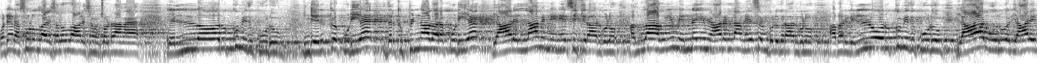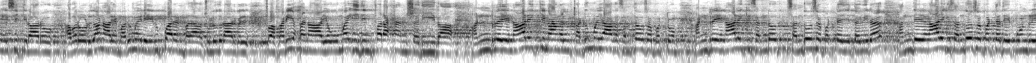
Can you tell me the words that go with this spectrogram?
உடனே ரசூலுல்லாய் சல்லா அலைஹி சொல்கிறாங்க எல்லாருக்கும் இது கூடும். இங்கே இருக்கக்கூடிய இதற்கு பின்னால் வரக்கூடிய யாரெல்லாம் என்னை நேசிக்கிறார்களோ அல்லாஹையும் என்னையும் யாரெல்லாம் நேசம் கொள்கிறார்களோ அவர்கள் எல்லோருக்கும் இது கூடும். யார் ஒருவர் யாரை நேசிக்கிறாரோ அவரோடு தான் நாளை மறுமையில் இருப்பார் என்பதாக சொல்லுகிறார்கள். அன்றைய நாளைக்கு நாங்கள் கடுமையாக சந்தோஷப்பட்டோம். அன்றைய நாளைக்கு சந்தோ சந்தோஷப்பட்டதை தவிர அந்த நாளைக்கு சந்தோஷப்பட்டதை போன்று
